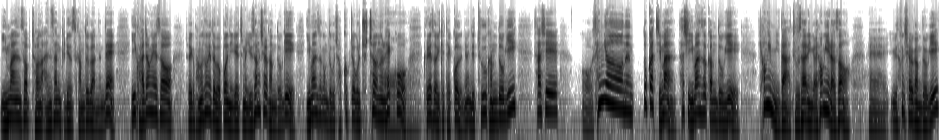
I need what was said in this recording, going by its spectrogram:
이만섭 전 안산 그리언스 감독이 왔는데 이 과정에서 저희가 방송에서 몇 번 얘기했지만 유상철 감독이 이만섭 감독을 적극적으로 추천을 했고 오. 어. 그래서 이렇게 됐거든요. 근데 두 감독이 사실 어, 생년은 똑같지만 사실 이만섭 감독이 형입니다. 두 살인가 형이라서 예, 유상철 감독이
